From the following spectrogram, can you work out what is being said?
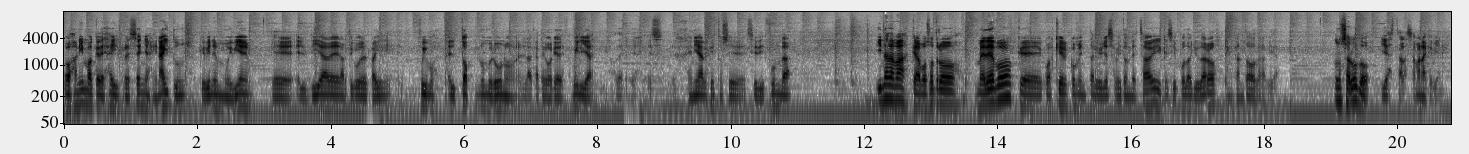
Os animo a que dejéis reseñas en iTunes, que vienen muy bien que el día del artículo del país fuimos el top número uno en la categoría de familia. es, genial que esto se, se difunda. Y nada más, que a vosotros me debo, que cualquier comentario ya sabéis dónde estoy y que si puedo ayudaros, encantado de la vida. Un saludo y hasta la semana que viene.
